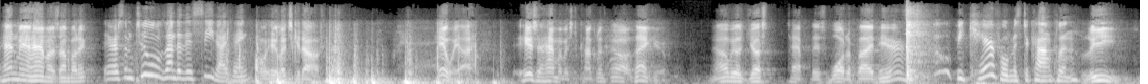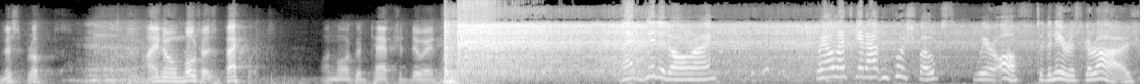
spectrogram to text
Hand me a hammer, somebody. There are some tools under this seat, I think. Oh, here, let's get out. Here we are. Here's a hammer, Mr. Conklin. Oh, thank you. Now we'll just tap this water pipe here. Oh, be careful, Mr. Conklin. Please, Miss Brooks. I know motors backwards. One more good tap should do it. That did it all right. Well, let's get out and push, folks. We're off to the nearest garage.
